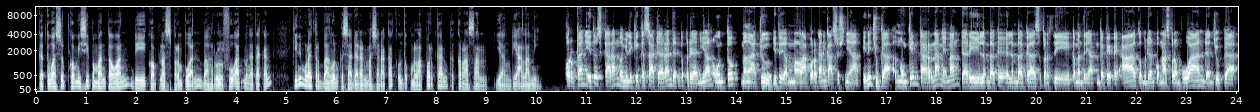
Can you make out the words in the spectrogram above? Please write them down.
Ketua Subkomisi Pemantauan di Komnas Perempuan, Bahrul Fuad mengatakan, kini mulai terbangun kesadaran masyarakat untuk melaporkan kekerasan yang dialami korban itu sekarang memiliki kesadaran dan keberanian untuk mengadu gitu ya melaporkan kasusnya. Ini juga mungkin karena memang dari lembaga-lembaga seperti Kementerian PPPA, kemudian Komnas Perempuan dan juga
